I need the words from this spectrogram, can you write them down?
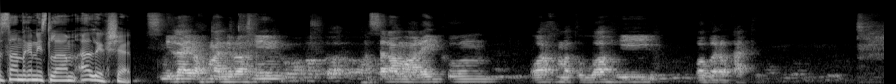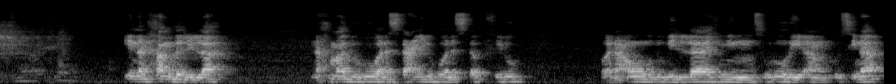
Pesantren Islam Al-Irsyad. Bismillahirrahmanirrahim. Assalamualaikum warahmatullahi wabarakatuh. Innal hamdalillah nahmaduhu wa nasta'inuhu wa nastaghfiruh wa na'udzu billahi min sururi anfusina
